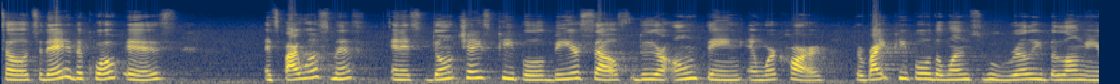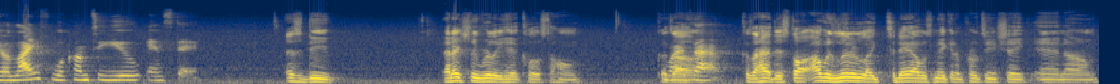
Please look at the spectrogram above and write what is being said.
So today the quote is it's by Will Smith and it's don't chase people, be yourself, do your own thing and work hard. The right people, the ones who really belong in your life will come to you and stay. That's deep. That actually really hit close to home. Cause, Why is uh, that? Because I had this thought. I was literally like today. I was making a protein shake, and um,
